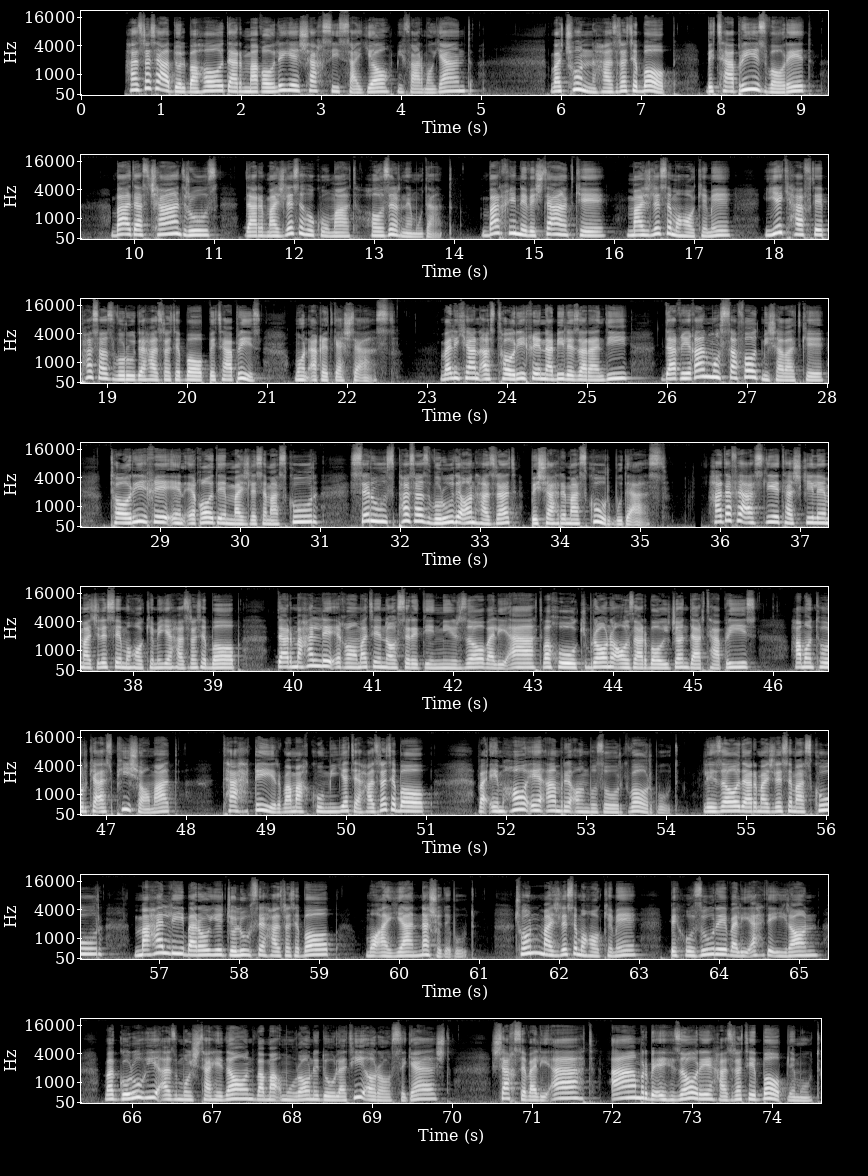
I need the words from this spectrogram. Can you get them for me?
حضرت عبدالبها در مقاله شخصی سیاه می‌فرمایند و چون حضرت باب به تبریز وارد بعد از چند روز در مجلس حکومت حاضر نمودند. برخی نوشتهاند که مجلس محاکمه یک هفته پس از ورود حضرت باب به تبریز منعقد گشته است. ولیکن از تاریخ نبیل زرندی دقیقا مستفاد می شود که تاریخ انعقاد مجلس مذکور سه روز پس از ورود آن حضرت به شهر مذکور بوده است. هدف اصلی تشکیل مجلس محاکمه حضرت باب در محل اقامت ناصر میرزا ولیعهد و حکمران آذربایجان در تبریز همانطور که از پیش آمد تحقیر و محکومیت حضرت باب و امهای امر آن بزرگوار بود. لذا در مجلس مذکور محلی برای جلوس حضرت باب معین نشده بود. چون مجلس محاکمه به حضور ولیعهد ایران و گروهی از مجتهدان و مأموران دولتی آراسته گشت شخص ولیعهد امر به احضار حضرت باب نمود.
